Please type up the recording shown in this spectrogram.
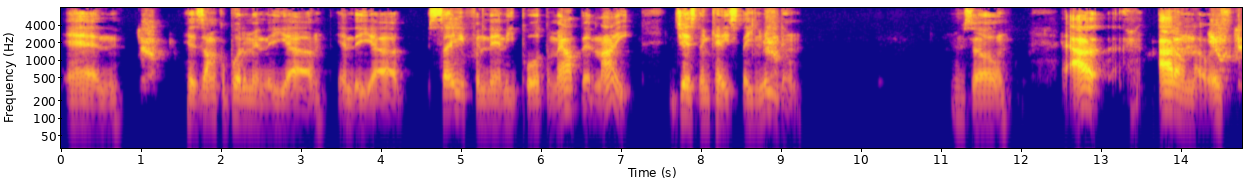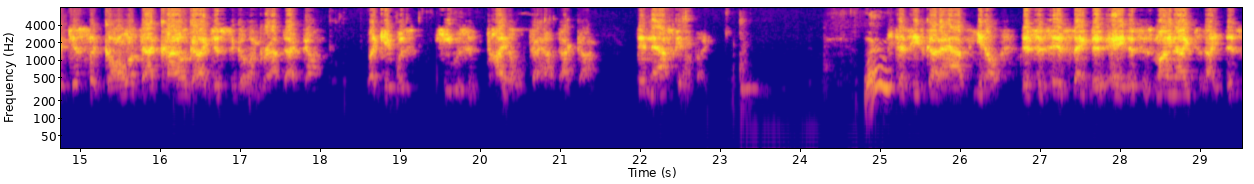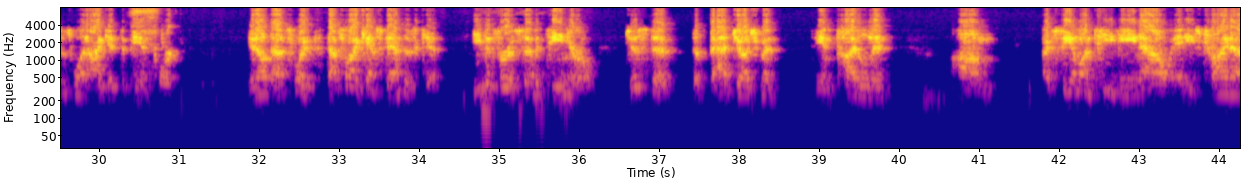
and Yeah. his uncle put them in the uh, in the uh, safe, and then he pulled them out that night just in case they need them. And so, I I don't know. You It's ju- just the gall of that Kyle guy just to go and grab that gun. Like it was, he was entitled to have that gun. Didn't ask anybody well, because he's got to have, you know, this is his thing. Th- Hey, this is my night tonight. This is when I get to be important. You know, that's what, that's why I can't stand this kid. Even for a 17 year old, just the, the bad judgment, the entitlement. Um, I see him on TV now, and he's trying to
